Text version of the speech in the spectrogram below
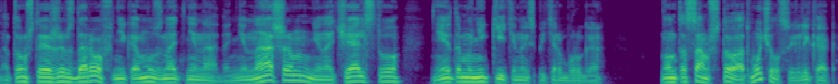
О том, что я жив-здоров, никому знать не надо. Ни нашим, ни начальству, ни этому Никитину из Петербурга. Он-то сам что, отмучился или как?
